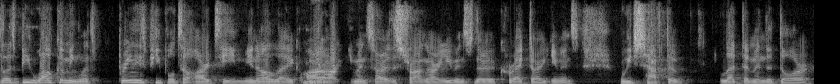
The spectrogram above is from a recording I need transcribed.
let's be welcoming. Let's bring these people to our team you know like our arguments are the strong arguments. They're the correct arguments. We just have to let them in the door.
